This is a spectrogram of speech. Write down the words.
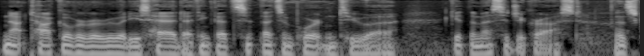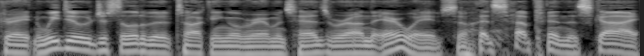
not talk over everybody's head, I think that's that's important to uh, get the message across. That's great. And we do just a little bit of talking over everyone's heads. We're on the airwaves, so it's up in the sky.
